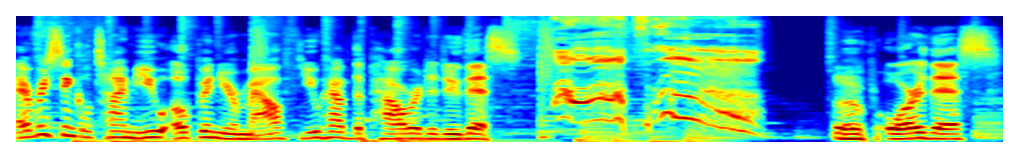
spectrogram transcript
Every single time you open your mouth, you have the power to do this. Or this.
